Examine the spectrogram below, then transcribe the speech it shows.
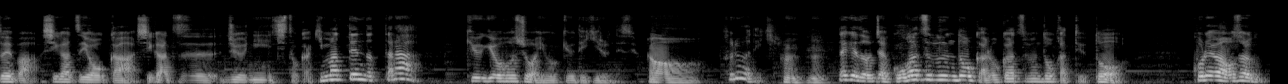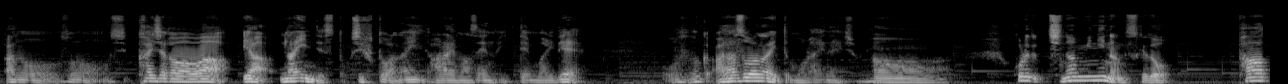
例えば4月8日、4月12日とか決まってんだったら、休業保障は要求できるんですよ。ああ。それはできる。うんうん。だけど、じゃあ5月分どうか6月分どうかっていうと、これはおそらく、あの、その、し会社側は、いや、ないんですと。シフトはないんで払えませんの一点張りで、おなんか争わないともらえないでしょうね。ああ。これでちなみになんですけど、パー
